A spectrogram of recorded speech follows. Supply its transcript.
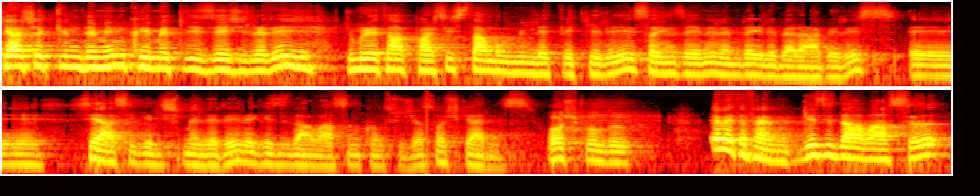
Gerçek Gündem'in kıymetli izleyicileri, Cumhuriyet Halk Partisi İstanbul Milletvekili Sayın Zeynel Emre ile beraberiz. Ee, siyasi gelişmeleri ve Gezi davasını konuşacağız. Hoş geldiniz. Hoş bulduk. Evet efendim, Gezi davası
